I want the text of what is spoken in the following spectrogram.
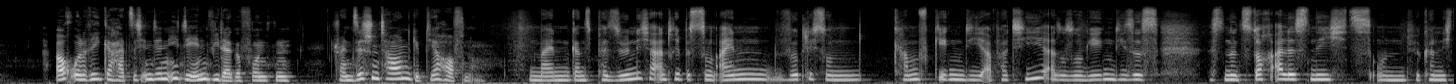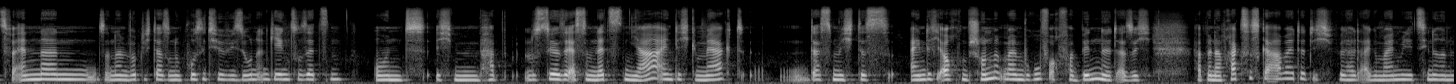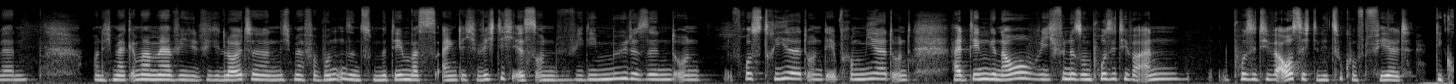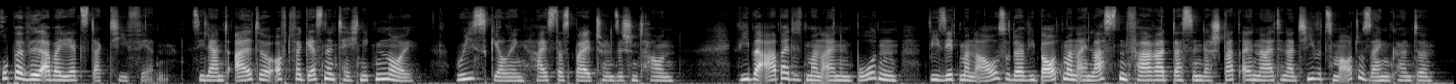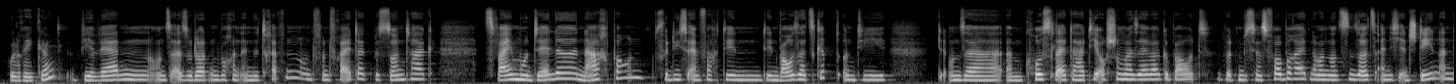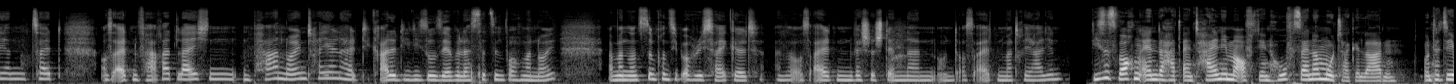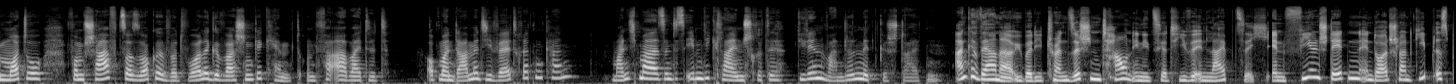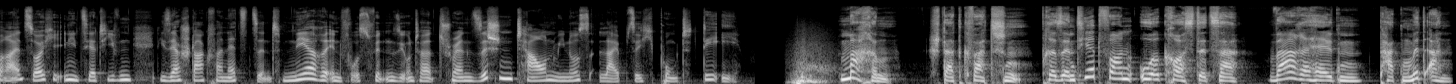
Auch Ulrike hat sich in den Ideen wiedergefunden. Transition Town gibt ihr Hoffnung. Mein ganz persönlicher Antrieb ist zum einen wirklich so ein Kampf gegen die Apathie, also so gegen dieses, es nützt doch alles nichts und wir können nichts verändern, sondern wirklich da so eine positive Vision entgegenzusetzen. Und ich habe lustigerweise erst im letzten Jahr eigentlich gemerkt, dass mich das eigentlich auch schon mit meinem Beruf auch verbindet. Also ich habe in der Praxis gearbeitet, ich will halt Allgemeinmedizinerin werden. Und ich merke immer mehr, wie, wie die Leute nicht mehr verbunden sind mit dem, was eigentlich wichtig ist und wie die müde sind und frustriert und deprimiert und halt denen genau, wie ich finde, so eine positive, An positive Aussicht in die Zukunft fehlt. Die Gruppe will aber jetzt aktiv werden. Sie lernt alte, oft vergessene Techniken neu. Reskilling heißt das bei Transition Town. Wie bearbeitet man einen Boden? Wie sieht man aus oder wie baut man ein Lastenfahrrad, das in der Stadt eine Alternative zum Auto sein könnte? Ulrike? Wir werden uns also dort ein Wochenende treffen und von Freitag bis Sonntag zwei Modelle nachbauen, für die es einfach den, den Bausatz gibt und die unser ähm, Kursleiter hat die auch schon mal selber gebaut, wird ein bisschen was vorbereiten, aber ansonsten soll es eigentlich entstehen an der Zeit aus alten Fahrradleichen, ein paar neuen Teilen, halt die, gerade die, die so sehr belastet sind, brauchen wir neu. Aber ansonsten im Prinzip auch recycelt, also aus alten Wäscheständern und aus alten Materialien. Dieses Wochenende hat ein Teilnehmer auf den Hof seiner Mutter geladen. Unter dem Motto Vom Schaf zur Socke wird Wolle gewaschen, gekämmt und verarbeitet. Ob man damit die Welt retten kann? Manchmal sind es eben die kleinen Schritte, die den Wandel mitgestalten. Anke Werner über die Transition Town Initiative in Leipzig. In vielen Städten in Deutschland gibt es bereits solche Initiativen, die sehr stark vernetzt sind. Nähere Infos finden Sie unter transitiontown-leipzig.de. Machen statt Quatschen. Präsentiert von Urkrostitzer. Wahre Helden packen mit an.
